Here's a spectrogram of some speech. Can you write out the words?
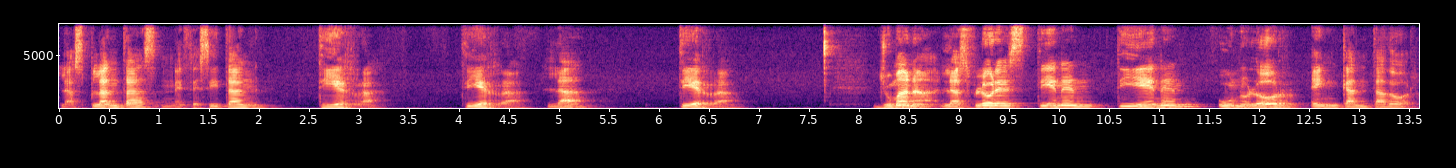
las plantas necesitan tierra. Tierra. La tierra. Yumana, las flores tienen, tienen un olor encantador.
